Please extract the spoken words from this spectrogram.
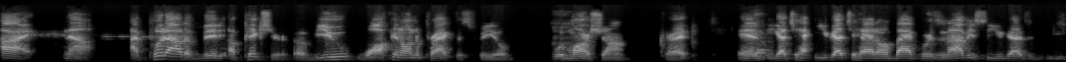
All right. Now, I put out a video, a picture of you walking on the practice field with mm-hmm. Marshawn, right? And yep. you got your you got your hat on backwards, and obviously you guys you're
